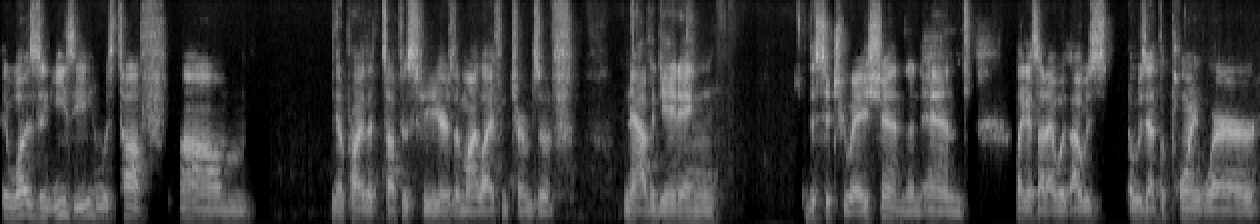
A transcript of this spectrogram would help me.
it wasn't easy. It was tough. Um, you know, probably the toughest few years of my life in terms of navigating the situation. And, and like I said, I was, I was, I was at the point where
